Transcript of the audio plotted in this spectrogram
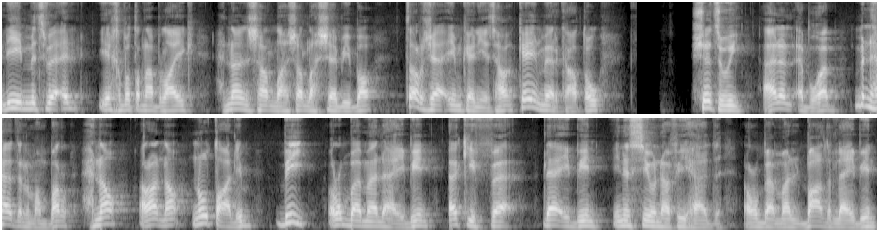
اللي متفائل يخبطنا ب like. حنا إن شاء الله إن شاء الله الشبيبه ترجع إمكانيتها. كاين ميركاتو. شتوي على الأبواب من هذا المنبر. حنا رانا نطالب بربما لاعبين أكفاء لاعبين ينسيونا في هذا. ربما بعض اللاعبين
